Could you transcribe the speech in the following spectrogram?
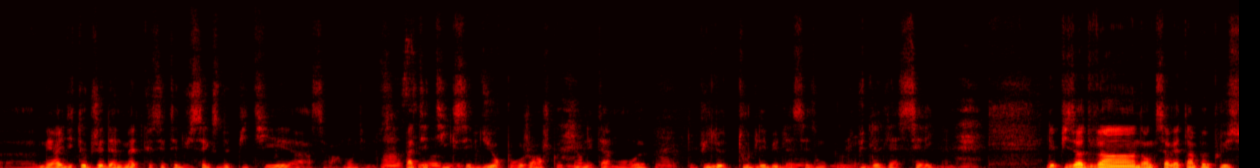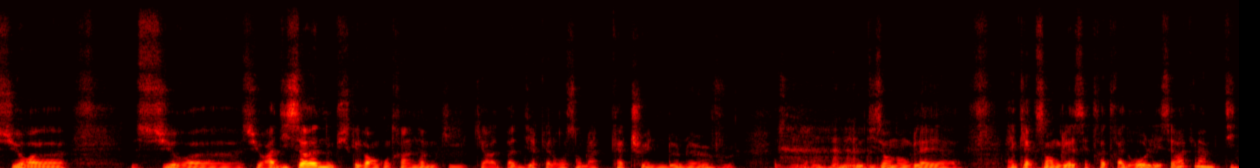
euh, Meredith est obligée d'admettre que c'était du sexe de pitié. Alors, C'est vraiment du, c'est Ah, pathétique, c'est dur pour Georges, quoi, qui en était amoureux Ouais. depuis le tout début de la Mm, saison, ouais. depuis de la, de la série même. L'épisode 20, donc ça va être un peu plus sur, euh, sur, euh, sur Addison, puisqu'elle va rencontrer un homme qui qui arrête pas de dire qu'elle ressemble à Catherine Deneuve. Parce qu'il a- Comme ils le disent en anglais, avec l'accent anglais, c'est très très drôle. Et c'est vrai qu'elle a un petit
